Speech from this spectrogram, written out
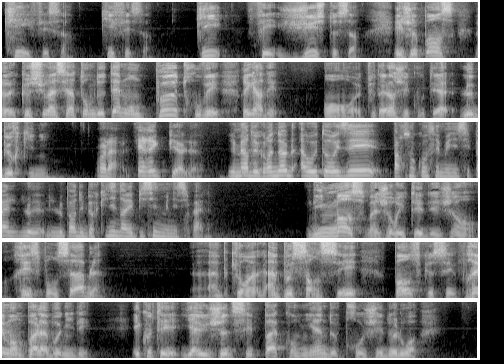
Qui fait ça? Qui fait ça? Qui fait juste ça. Et je pense euh, que sur un certain nombre de thèmes, on peut trouver. Regardez, tout à l'heure j'écoutais le Burkini. Voilà, Éric Piolle, le maire de Grenoble, a autorisé par son conseil municipal le, port du Burkini dans les piscines municipales. L'immense majorité des gens responsables, euh, un, un peu sensés, pensent que c'est vraiment pas la bonne idée. Écoutez, il y a eu je ne sais pas combien de projets de loi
